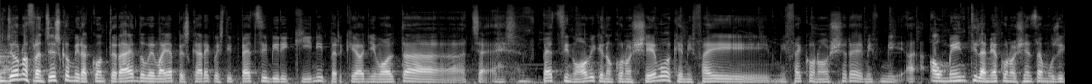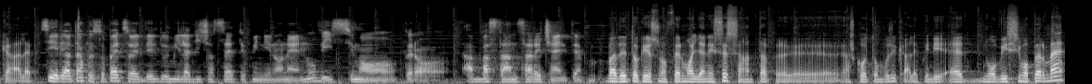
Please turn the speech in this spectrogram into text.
Un giorno Francesco mi racconterai dove vai a pescare questi pezzi birichini perché ogni volta c'è pezzi nuovi che non conoscevo e che mi fai, mi fai conoscere, mi, mi, aumenti la mia conoscenza musicale. Sì, in realtà questo pezzo è del 2017, quindi non è nuovissimo, però abbastanza recente. Va detto che io sono fermo agli anni 60 per ascolto musicale, quindi è nuovissimo per me.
